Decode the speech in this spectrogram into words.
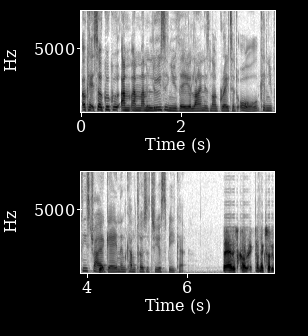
okay, so Gugu, I'm, I'm I'm losing you there. Your line is not great at all. Can you please try again and come closer to your speaker? That is correct. I'm actually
